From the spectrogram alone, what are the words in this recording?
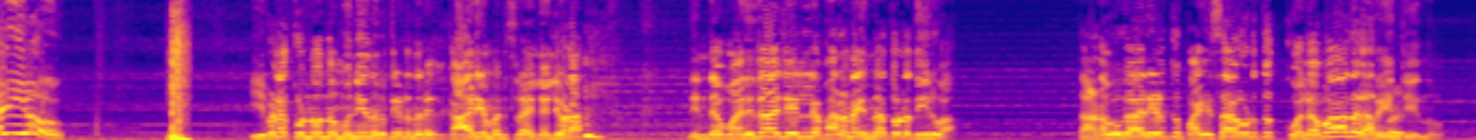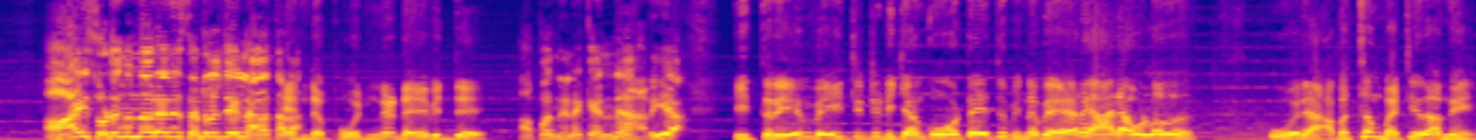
അയ്യോ! ഇവിടെ കൊണ്ടുവന്ന് മുന്നിൽ നിർത്തിയിട്ട് നിനക്ക് കാര്യം മനസ്സിലായില്ല അല്ലയോടാ നിന്റെ വനിതാ ജയിലിലെ ഭരണം ഇന്നത്തോടെ തീരുവാ. തടവുകാരികൾക്ക് പൈസ കൊടുത്ത് കൊലപാതകം അറിയുകയും ചെയ്യുന്നു. ആയുസ് ഒടുങ്ങുന്നവരെ നീ സെൻട്രൽ ജയിലിനകത്താണ് എന്റെ പൊന്ന് ഡേവിഡ്. അപ്പൊ നിനക്ക് എന്നെ അറിയാം? ഇത്രയും വെയിറ്റ് ഇട്ടിടിക്കാൻ കോട്ടയത്ത് പിന്നെ വേറെ ആരാ ഉള്ളത്? ഒരു അബദ്ധം പറ്റിയതാന്നേ.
